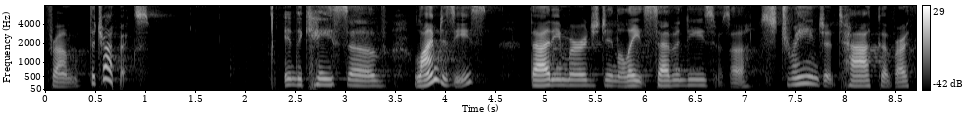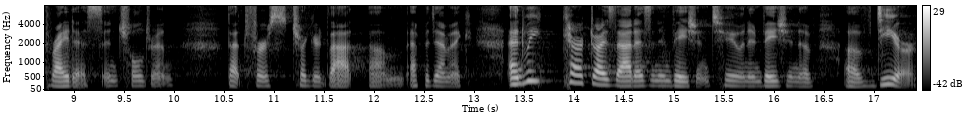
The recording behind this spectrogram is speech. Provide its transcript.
from the tropics. In the case of Lyme disease, that emerged in the late 70s. It was a strange attack of arthritis in children that first triggered that um, epidemic. And we characterize that as an invasion, too, an invasion of, of deer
